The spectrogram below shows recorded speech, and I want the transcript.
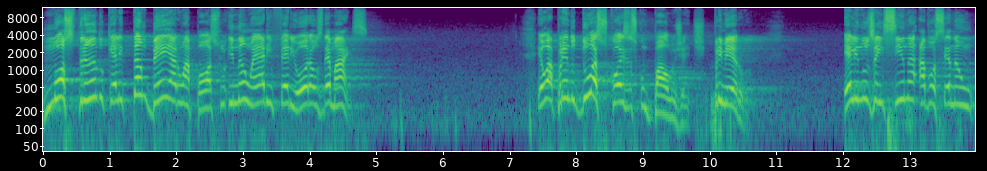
mostrando que ele também era um apóstolo e não era inferior aos demais. Eu aprendo duas coisas com Paulo, gente. Primeiro, ele nos ensina a você não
